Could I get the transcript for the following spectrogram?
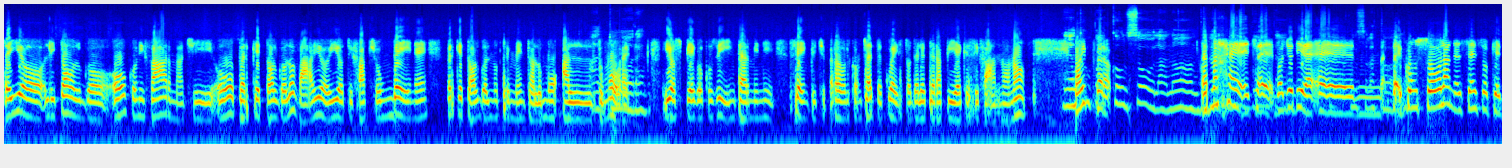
se io li tolgo o con i farmaci o perché tolgo l'ovaio, io ti faccio un bene perché tolgo il nutrimento al, al tumore. Io spiego così in termini semplici, però il concetto è questo delle terapie che si fanno, no? E Poi però consola, no? Eh, ma è, cioè, voglio dire, è, beh, consola nel senso che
